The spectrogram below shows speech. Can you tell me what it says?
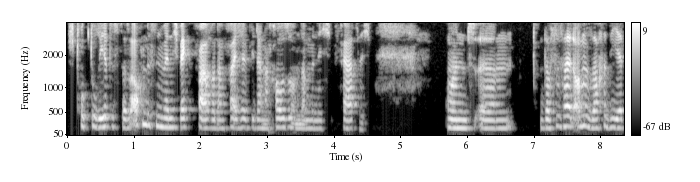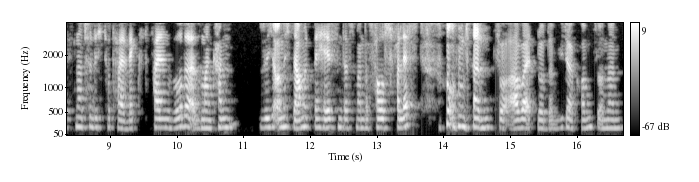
strukturiert ist das auch ein bisschen, wenn ich wegfahre, dann fahre ich halt wieder nach Hause und dann bin ich fertig. Und ähm, das ist halt auch eine Sache, die jetzt natürlich total wegfallen würde. Also man kann sich auch nicht damit behelfen, dass man das Haus verlässt, um dann zu arbeiten und dann wiederkommt, sondern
